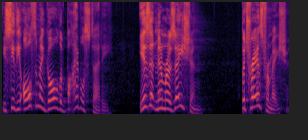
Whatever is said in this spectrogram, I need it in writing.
You see, the ultimate goal of Bible study isn't memorization but transformation.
